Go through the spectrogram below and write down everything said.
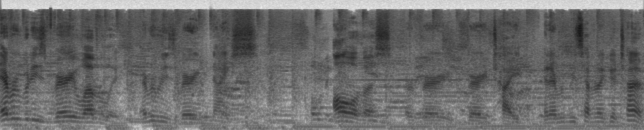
Everybody's very lovely. Everybody's very nice. All of us are very, very tight, and everybody's having a good time.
